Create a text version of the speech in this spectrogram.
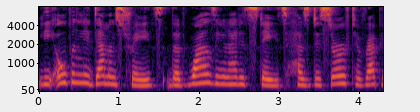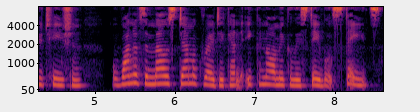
Lee openly demonstrates that while the United States has deserved a reputation of one of the most democratic and economically stable states,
